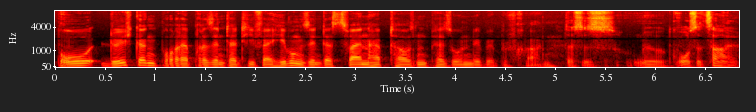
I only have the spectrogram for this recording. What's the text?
Pro Durchgang, pro repräsentative Erhebung sind das zweieinhalbtausend Personen, die wir befragen. Das ist eine große Zahl.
